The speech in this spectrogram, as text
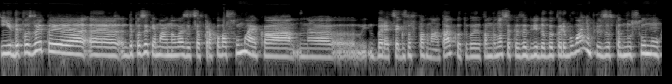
І депозити, е, депозит, я маю на увазі ця страхова сума, яка е, береться як заставна. Так, от ви там вносите за дві доби перебування, плюс заставну суму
